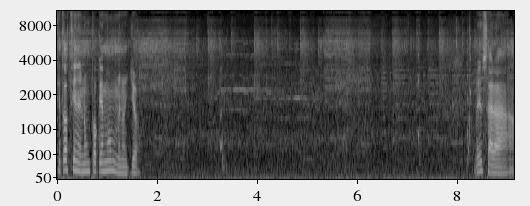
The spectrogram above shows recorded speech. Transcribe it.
Que todos tienen un Pokémon menos yo. Voy a usar a...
